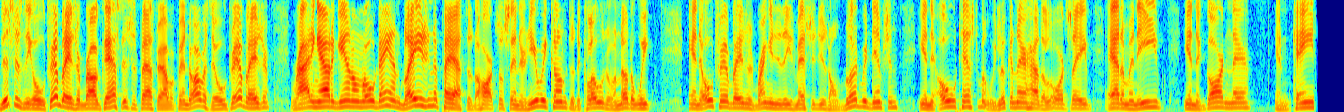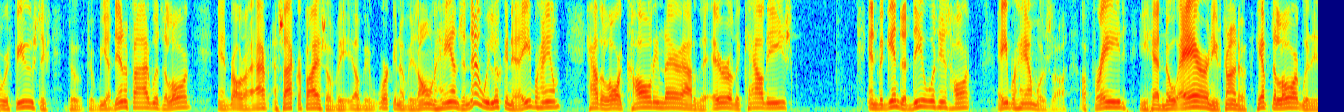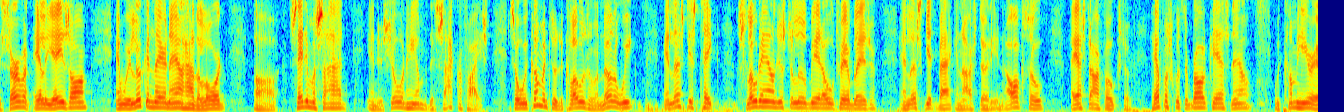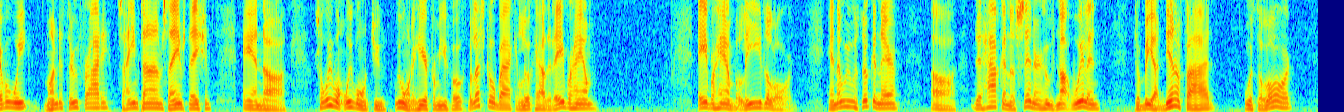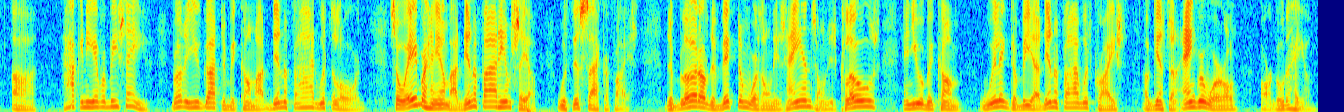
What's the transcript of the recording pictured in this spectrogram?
This is the Old Trailblazer broadcast. This is Pastor Albert Pendarvis, the Old Trailblazer, riding out again on Old Dan, blazing the path to the hearts of sinners. Here we come to the close of another week, and the Old Trailblazer is bringing you these messages on blood redemption in the Old Testament. We look in there how the Lord saved Adam and Eve in the garden there, and Cain refused to, to, to be identified with the Lord and brought a, a sacrifice of the, of the working of his own hands. And now we're looking at Abraham how the Lord called him there out of the Ur of the Chaldees and began to deal with his heart. Abraham was uh, afraid. He had no heir, and he was trying to help the Lord with his servant Eleazar. And we're looking there now how the Lord uh, set him aside and is showing him the sacrifice. So we're coming to the close of another week, and let's just take slow down just a little bit, old Trailblazer, and let's get back in our study. And also asked our folks to help us with the broadcast now. We come here every week, Monday through Friday, same time, same station, and uh, so we want we want you we want to hear from you folks. But let's go back and look how that Abraham Abraham believed the Lord, and then we was looking there uh, that how can a sinner who's not willing to be identified with the Lord, uh, how can he ever be saved? Brother, you've got to become identified with the Lord. So Abraham identified himself with this sacrifice. The blood of the victim was on his hands, on his clothes, and you will become willing to be identified with Christ against an angry world or go to hell.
